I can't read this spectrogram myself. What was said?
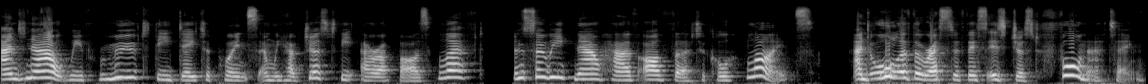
And now we've removed the data points and we have just the error bars left. And so we now have our vertical lines. And all of the rest of this is just formatting.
